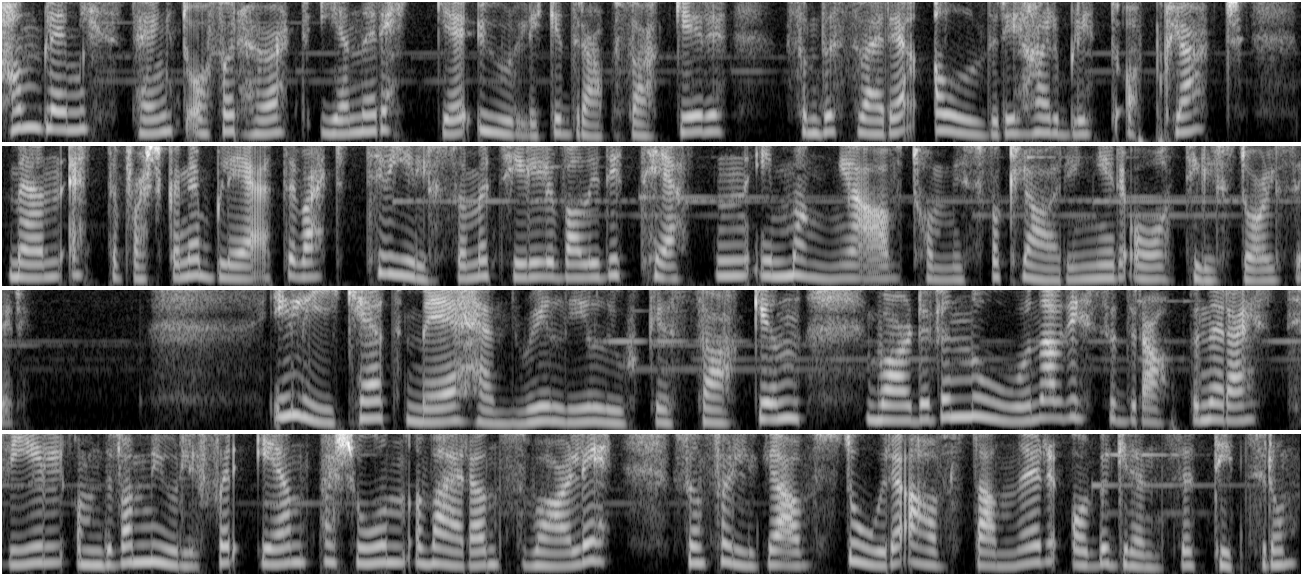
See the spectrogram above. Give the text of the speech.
Han ble mistenkt og forhørt i en rekke ulike drapssaker, som dessverre aldri har blitt oppklart, men etterforskerne ble etter hvert tvilsomme til validiteten i mange av Tommys forklaringer og tilståelser. I likhet med Henry Lee Lucas-saken var det ved noen av disse drapene reist tvil om det var mulig for én person å være ansvarlig som følge av store avstander og begrenset tidsrom.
